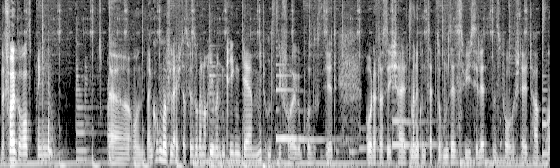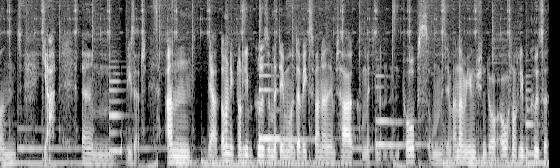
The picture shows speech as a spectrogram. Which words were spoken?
eine Folge rausbringen äh, und dann gucken wir vielleicht, dass wir sogar noch jemanden kriegen, der mit uns die Folge produziert. Oder dass ich halt meine Konzepte umsetze, wie ich sie letztens vorgestellt habe. Und ja, ähm, wie gesagt, an ja, Dominik noch liebe Grüße, mit dem wir unterwegs waren an dem Tag. Mit den Tops und mit dem anderen Jüngchen auch noch liebe Grüße.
